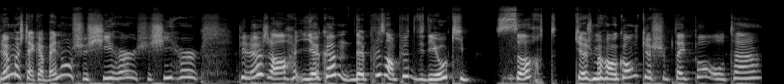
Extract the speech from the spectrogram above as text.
là, moi, j'étais comme, ben non, je suis she-her, je suis she-her. Puis là, genre, il y a comme de plus en plus de vidéos qui sortent que je me rends compte que je suis peut-être pas autant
